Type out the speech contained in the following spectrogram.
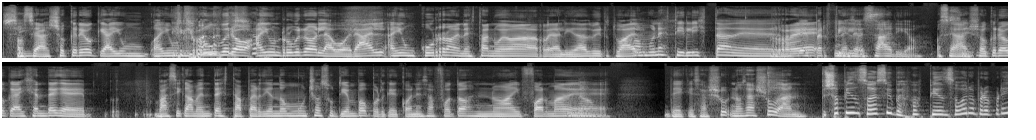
Sí. O sea, yo creo que hay un, hay un rubro, hay un rubro laboral, hay un curro en esta nueva realidad virtual. Como un estilista de, re de perfiles. necesario. O sea, Sí. yo creo que hay gente que básicamente está perdiendo mucho su tiempo porque con esas fotos no hay forma de, No. de que se no se ayudan. Yo pienso eso y después pienso, bueno, pero por ahí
